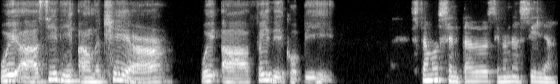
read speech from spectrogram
We are sitting on the chair. We are physical being. Estamos sentados en una silla.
